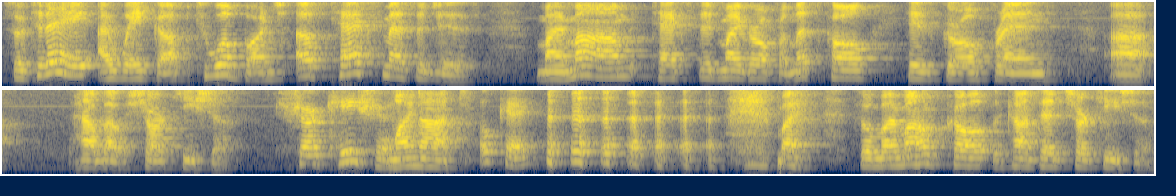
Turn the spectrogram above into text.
So today I wake up to a bunch of text messages. My mom texted my girlfriend. Let's call his girlfriend, uh, how about Sharkeisha? Sharkeisha. Why not? Okay. my so my mom called the content Sharkeisha.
